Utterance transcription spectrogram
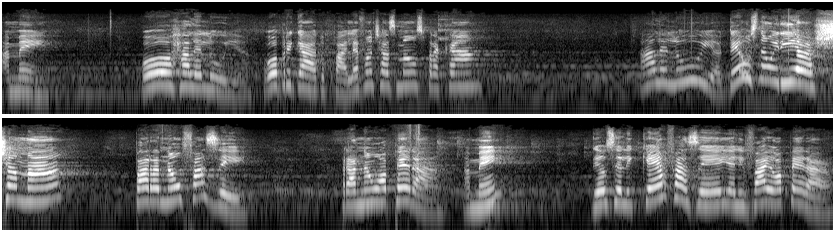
Amém. Oh, aleluia. Obrigado, Pai. Levante as mãos para cá. Aleluia. Deus não iria chamar para não fazer, para não operar. Amém? Deus ele quer fazer e ele vai operar.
